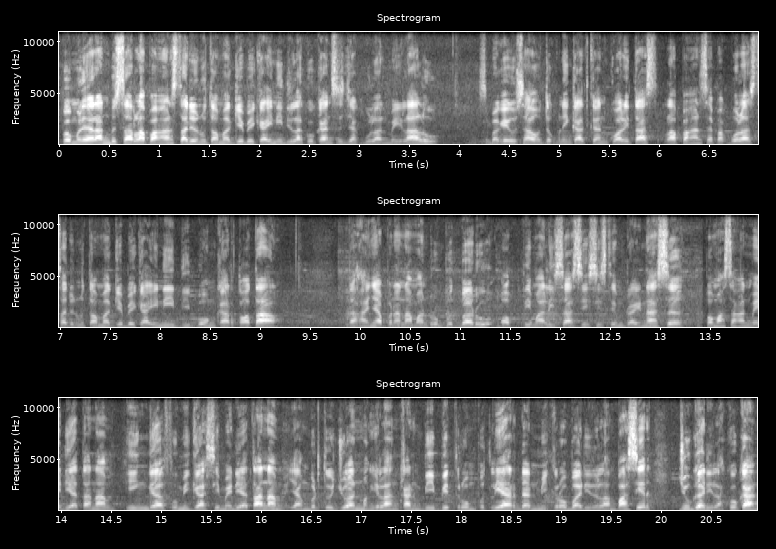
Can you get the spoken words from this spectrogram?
Pemeliharaan besar lapangan Stadion Utama GBK ini dilakukan sejak bulan Mei lalu. Sebagai usaha untuk meningkatkan kualitas, lapangan sepak bola Stadion Utama GBK ini dibongkar total. Tak hanya penanaman rumput baru, optimalisasi sistem drainase, pemasangan media tanam, hingga fumigasi media tanam yang bertujuan menghilangkan bibit rumput liar dan mikroba di dalam pasir juga dilakukan.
